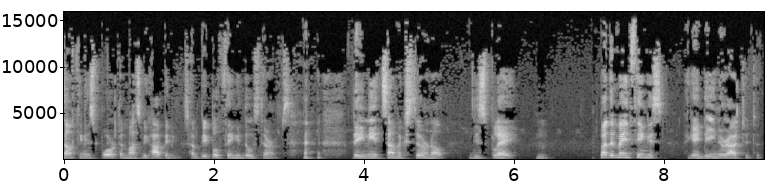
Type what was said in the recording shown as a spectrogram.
Something important must be happening. Some people think in those terms. they need some external display. Hmm? But the main thing is, again, the inner attitude.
